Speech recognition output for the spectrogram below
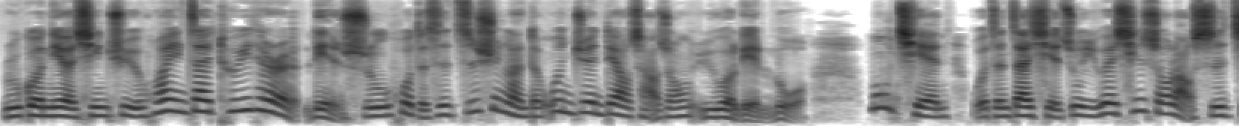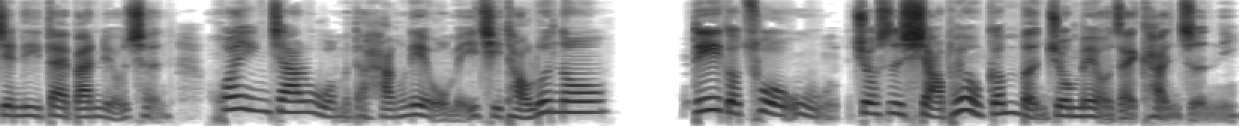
如果你有兴趣，欢迎在 Twitter、脸书或者是资讯栏的问卷调查中与我联络。目前我正在协助一位新手老师建立代班流程，欢迎加入我们的行列，我们一起讨论哦。第一个错误就是小朋友根本就没有在看着你，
